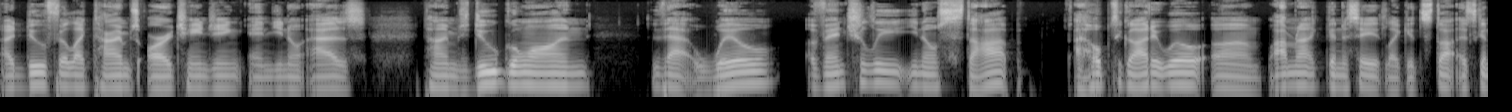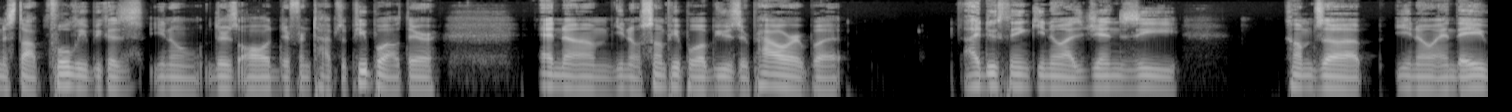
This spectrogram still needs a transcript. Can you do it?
I do feel like times are changing, and you know, as times do go on, that will eventually, you know, stop. I hope to God it will. Um, I'm not gonna say it like it's stop. It's gonna stop fully because you know there's all different types of people out there, and um, you know, some people abuse their power, but I do think, you know, as Gen Z comes up, you know, and they,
